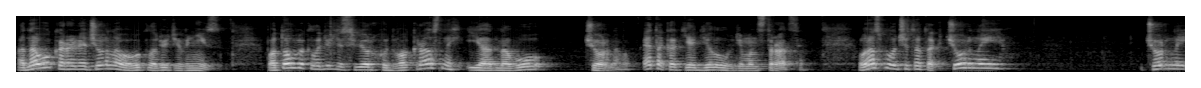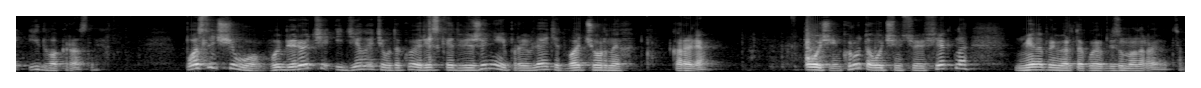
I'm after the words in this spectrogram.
Одного короля черного вы кладете вниз. Потом вы кладете сверху два красных и одного черного. Это как я делал в демонстрации. У нас получится так, черный, черный и два красных. После чего вы берете и делаете вот такое резкое движение и проявляете два черных короля. Очень круто, очень все эффектно. Мне, например, такое безумно нравится.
